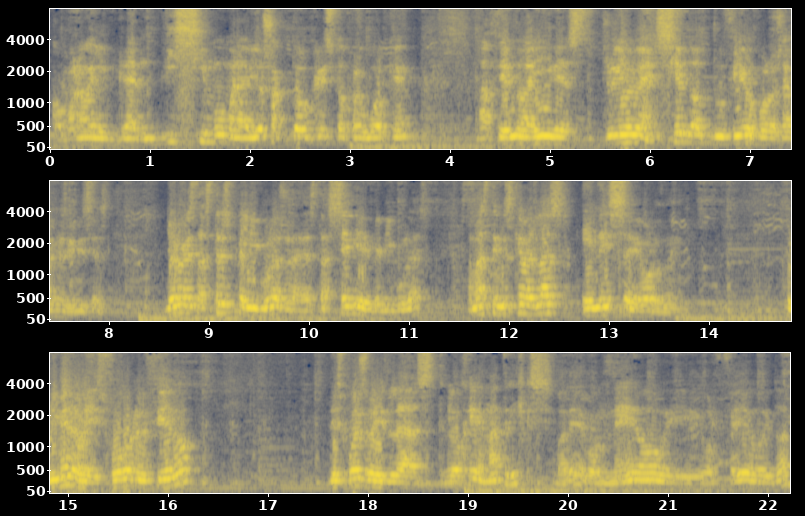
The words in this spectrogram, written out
como no, el grandísimo, maravilloso actor Christopher Walken, haciendo ahí de Strieber siendo abducido por los ángeles grises. Yo creo que estas tres películas, o sea, esta serie de películas, además tenéis que verlas en ese orden Primero veis Fuego en el Cielo, después veis las trilogía de Matrix, ¿vale? Con Neo y Orfeo y todo,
